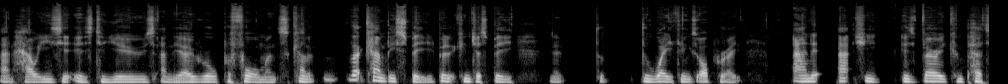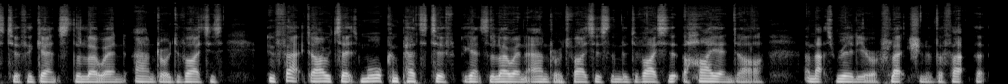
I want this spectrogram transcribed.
and how easy it is to use and the overall performance. Kind of that can be speed, but it can just be you know, the the way things operate. and it actually is very competitive against the low end Android devices. In fact, I would say it's more competitive against the low end Android devices than the devices at the high end are. And that's really a reflection of the fact that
